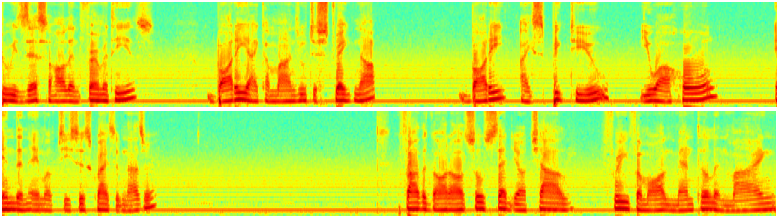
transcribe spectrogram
to resist all infirmities. Body, I command you to straighten up. Body, I speak to you. You are whole in the name of Jesus Christ of Nazareth. Father God, also set your child free from all mental and mind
